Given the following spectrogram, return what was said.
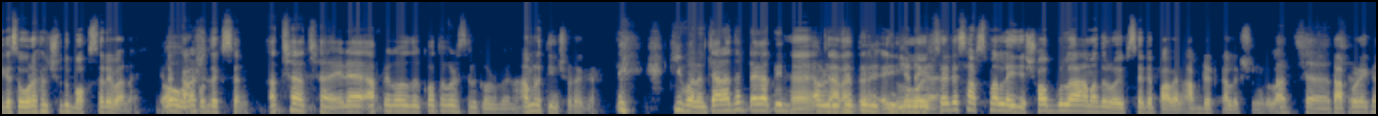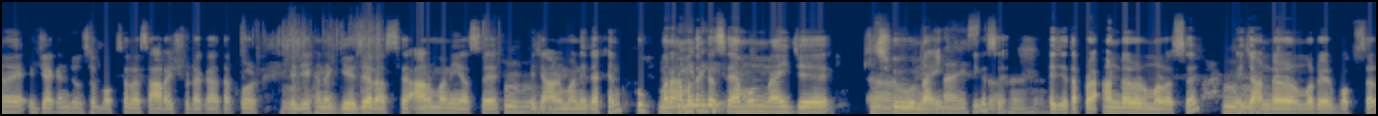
ঠিক আছে ওরা খালি শুধু বক্সারে বানায়। এটা কাপড় দেখছেন? আচ্ছা আচ্ছা এটা আপনি কত কত করে সেল করবেন? আমরা তিনশো টাকা। কি বলেন চার হাজার টাকা তিন এগুলো ওয়েবসাইটে সার্চ মারলে এই যে সবগুলা আমাদের ওয়েবসাইটে পাবেন আপডেট কালেকশনগুলো। আচ্ছা তারপর এখানে জ্যাক এন্ড জোনসের বক্সার আছে আড়াইশো টাকা। তারপর এই যে এখানে গেজের আছে আরমানি আছে। এই যে। আরমানি দেখেন খুব মানে আমাদের কাছে এমন নাই যে কিছু নাই ঠিক আছে? হ্যাঁ, হ্যাঁ। এই যে তারপর আন্ডার আর্মার আছে এই যে আন্ডার আর্মারের বক্সার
